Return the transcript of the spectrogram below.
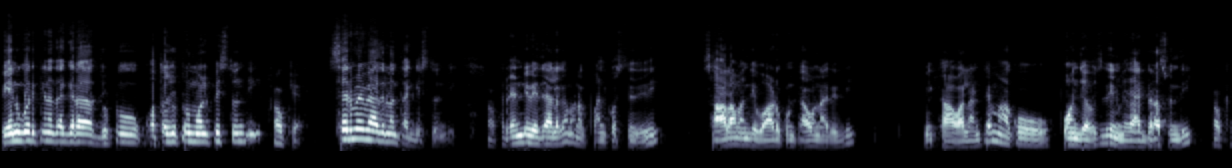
పేను కొరికిన దగ్గర జుట్టు కొత్త జుట్టు మొలిపిస్తుంది. ఓకే. చర్మ వ్యాధులను తగ్గిస్తుంది. రెండు విధాలుగా మనకు పనికొస్తుంది ఇది. చాలా మంది వాడుకుంటా ఉన్నారు ఇది. మీకు కావాలంటే మాకు ఫోన్ చేయవచ్చు. దీని మీద అడ్రస్ ఉంది. ఓకే.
